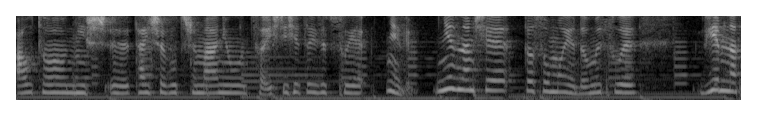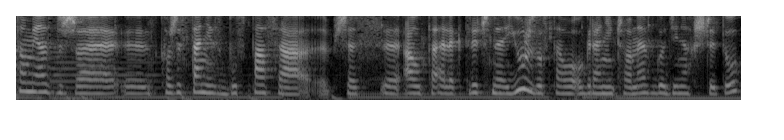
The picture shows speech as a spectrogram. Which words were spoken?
auto niż y, tańsze w utrzymaniu, co jeśli się coś zepsuje, nie wiem. Nie znam się, to są moje domysły. Wiem natomiast, że y, korzystanie z buspasa y, przez auta elektryczne już zostało ograniczone w godzinach szczytu.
